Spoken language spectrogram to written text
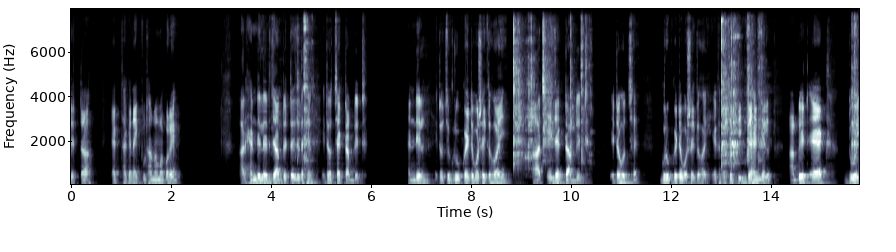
রেটটা এক থাকে না, একটু উঠানামা করে। আর হ্যান্ডেলের যে আপডেটটা যে দেখেন, এটা হচ্ছে একটা আপডেট হ্যান্ডেল, এটা হচ্ছে গ্রুপ কাইটে বসাইতে হয়। আর এই যে একটা আপডেট এটা হচ্ছে গ্রুপ কেটে বসাইতে হয়। এখানে হচ্ছে তিনটা হ্যান্ডেল আপডেট এক, দুই,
